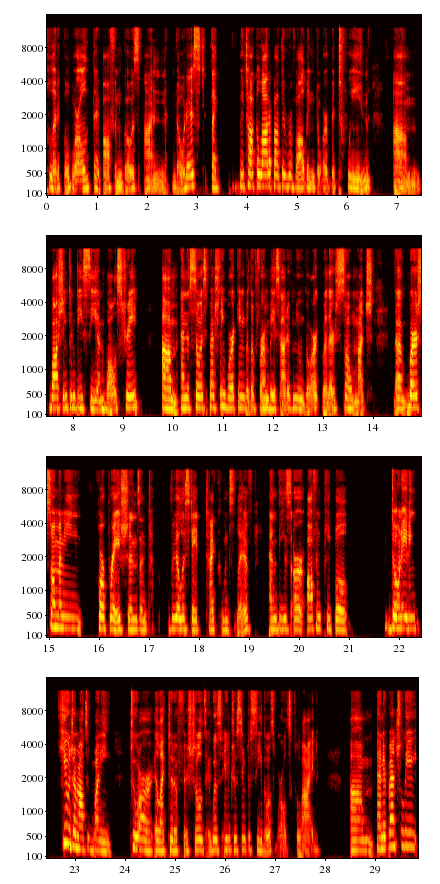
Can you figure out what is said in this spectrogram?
political world that often goes unnoticed. Like we talk a lot about the revolving door between um, Washington, D.C. and Wall Street. Um, and so especially working with a firm based out of New York, where there's so much, um, where so many corporations and real estate tycoons live. And these are often people donating huge amounts of money to our elected officials. It was interesting to see those worlds collide. Um, and eventually,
